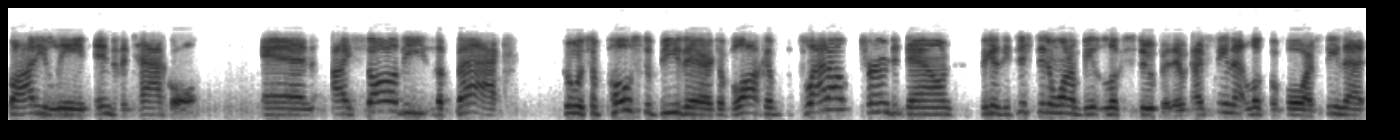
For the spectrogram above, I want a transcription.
body lean into the tackle, and I saw the the back who was supposed to be there to block him flat out turned it down because he just didn't want to be look stupid. It, I've seen that look before. I've seen that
